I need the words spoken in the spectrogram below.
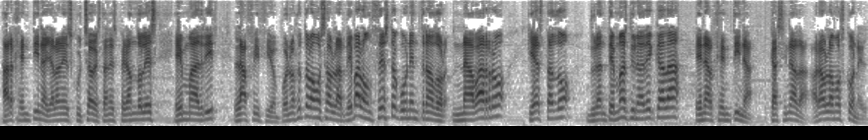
Argentina. Ya lo han escuchado, están esperándoles en Madrid la afición. Pues nosotros vamos a hablar de baloncesto con un entrenador navarro que ha estado durante más de una década en Argentina. Casi nada, ahora hablamos con él.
